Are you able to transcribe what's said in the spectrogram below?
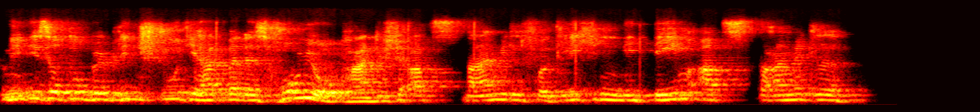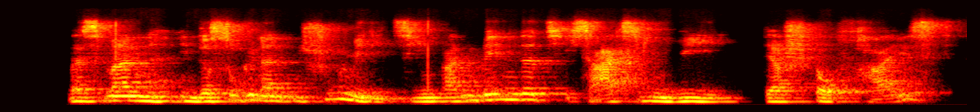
Und in dieser Doppelblindstudie hat man das homöopathische Arzneimittel verglichen mit dem Arzneimittel, was man in der sogenannten Schulmedizin anwendet. Ich sage es Ihnen, wie der Stoff heißt.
